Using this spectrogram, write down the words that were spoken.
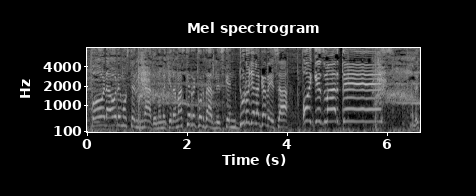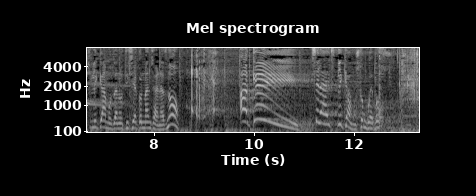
Por ahora hemos terminado. No me queda más que recordarles que en Duro y a la Cabeza, hoy que es martes. No le explicamos la noticia con manzanas, no. Aquí se la explicamos con huevos.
